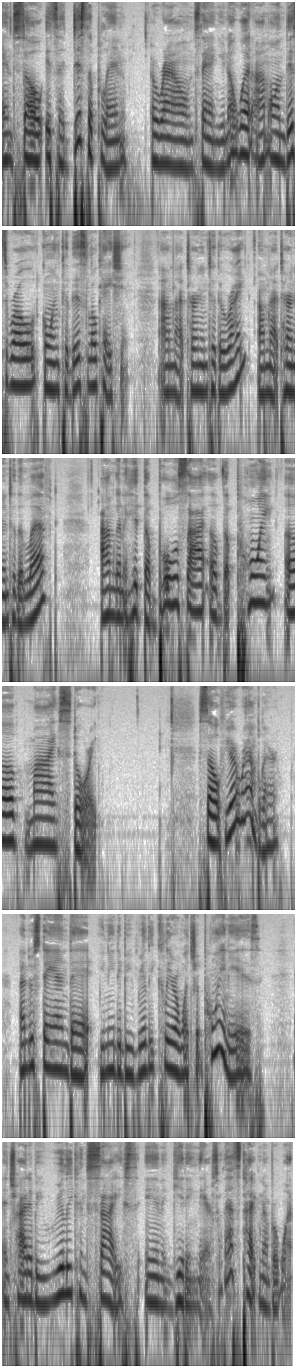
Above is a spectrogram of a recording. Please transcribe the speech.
And so it's a discipline around saying, you know what, I'm on this road going to this location. I'm not turning to the right, I'm not turning to the left. I'm going to hit the bullseye of the point of my story. So if you're a rambler, understand that you need to be really clear on what your point is and try to be really concise in getting there. So that's type number one.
